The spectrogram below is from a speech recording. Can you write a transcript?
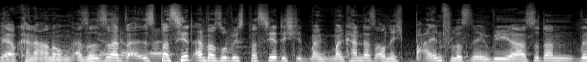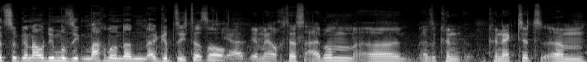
Ja, keine Ahnung. Also es, ist einfach, es passiert einfach so, wie es passiert. Ich, man, man kann das auch nicht beeinflussen. Irgendwie hast du dann, willst du genau die Musik machen und dann ergibt sich das auch. Ja, wir haben ja auch das Album, äh, also Con Connected, ähm,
